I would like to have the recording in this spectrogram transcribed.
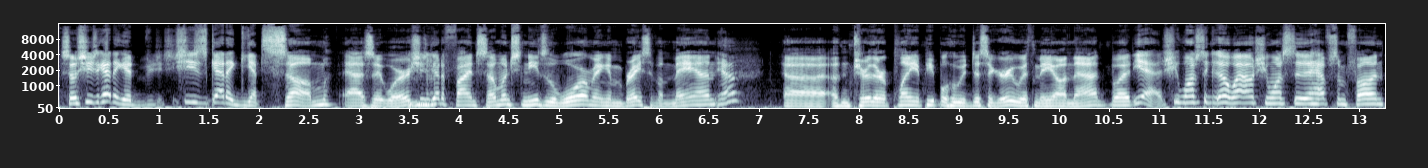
So she's got to get she's got to get some, as it were. Mm-hmm. She's got to find someone. She needs the warming embrace of a man. yeah. Uh, I'm sure there are plenty of people who would disagree with me on that, but yeah, she wants to go out. She wants to have some fun,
